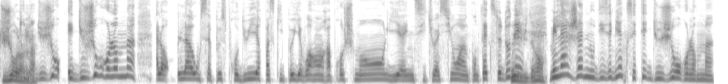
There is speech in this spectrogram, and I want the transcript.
Du jour au lendemain. du jour et du jour au lendemain. Alors là où ça peut se produire, parce qu'il peut y avoir un rapprochement lié à une situation, à un contexte Oui, donné. évidemment. Mais là, Jeanne nous disait bien que c'était du jour au lendemain.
